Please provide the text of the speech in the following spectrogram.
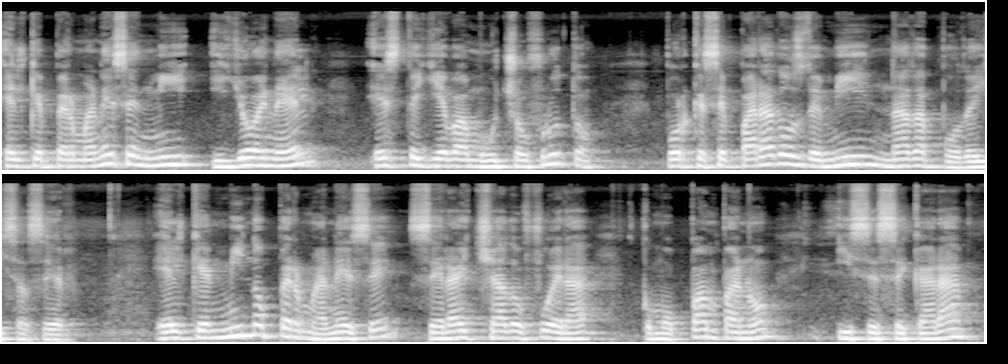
El que permanece en mí y yo en él, éste lleva mucho fruto, porque separados de mí nada podéis hacer. El que en mí no permanece será echado fuera como pámpano y se secará,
